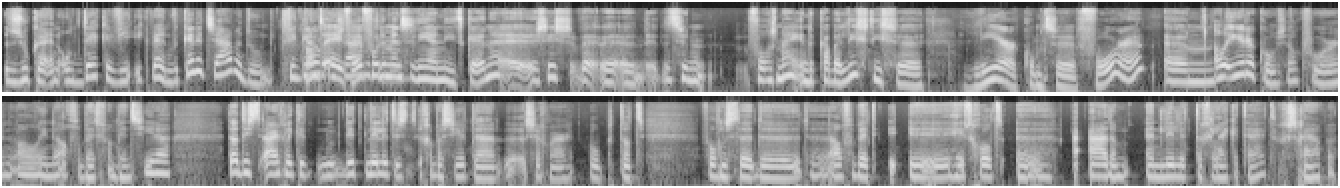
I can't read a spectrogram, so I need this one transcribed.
zoeken en ontdekken wie ik ben. We kunnen het samen doen. Vind ik Want even, voor de doen. mensen die haar niet kennen. Ze is, het is een volgens mij in de kabbalistische leer komt ze voor. Hè? Um... Al eerder komt ze ook voor. Al in de alfabet van Ben Sira. Dat is eigenlijk, het, dit Lilith is gebaseerd daar, uh, zeg maar, op dat volgens de, de, de alfabet uh, heeft God uh, Adam en Lilith tegelijkertijd geschapen.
